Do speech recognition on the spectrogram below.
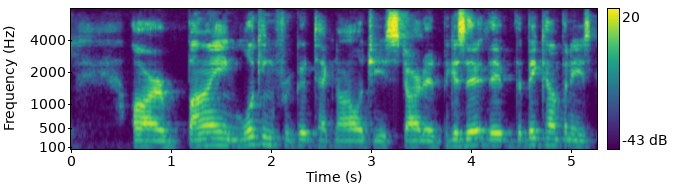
are buying, looking for good technologies started because they, the big companies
